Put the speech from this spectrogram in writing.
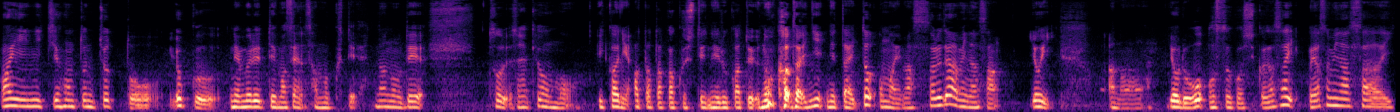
毎日本当にちょっとよく眠れてません。寒くて。なので、そうですね。今日もいかに暖かくして寝るかというのを課題に寝たいと思います。それでは皆さん良いあの夜をお過ごしください。おやすみなさい。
